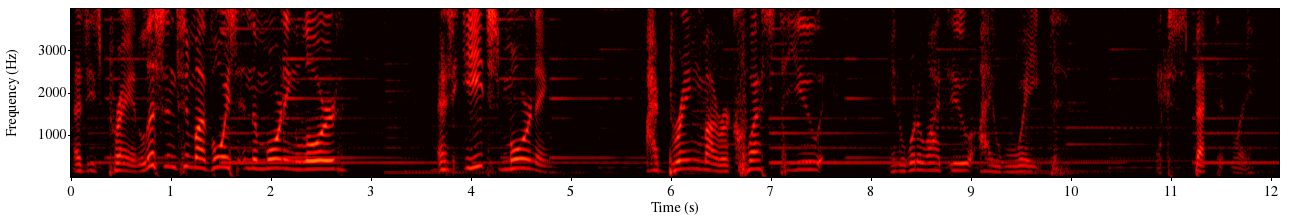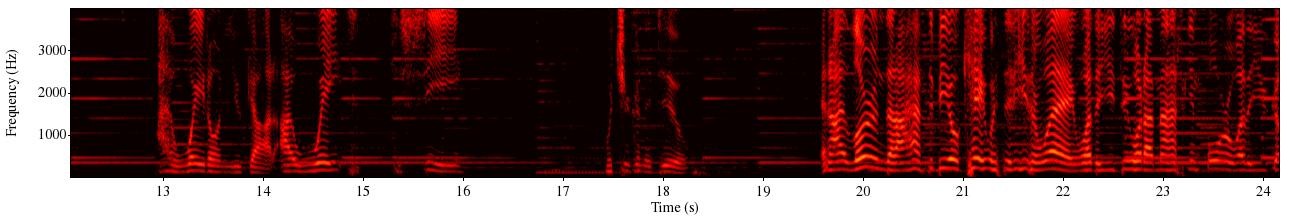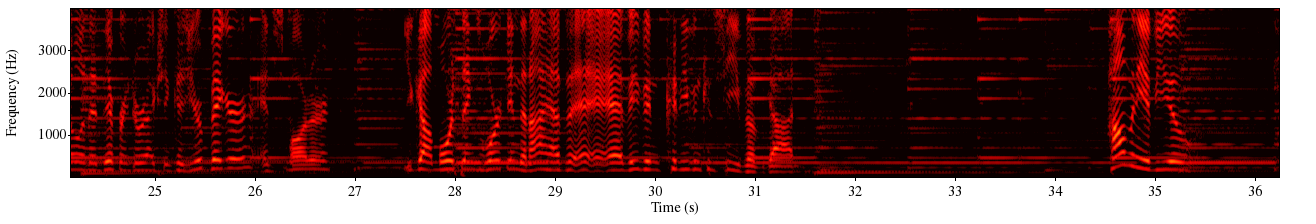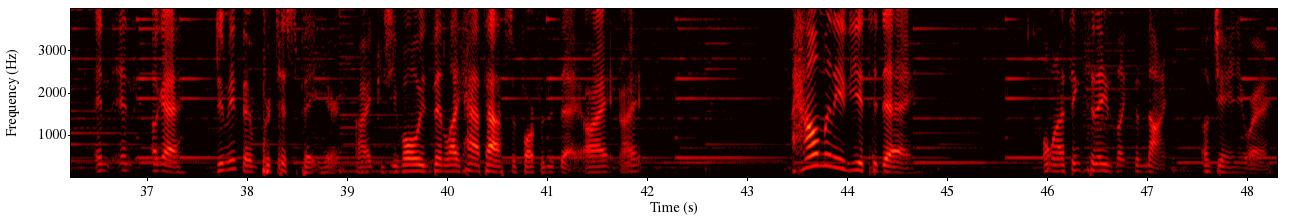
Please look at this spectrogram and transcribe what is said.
as he's praying. Listen to my voice in the morning, Lord, as each morning I bring my request to you. And what do I do? I wait expectantly. I wait on you, God. I wait to see what you're going to do. And I learned that I have to be okay with it either way, whether you do what I'm asking for or whether you go in a different direction, because you're bigger and smarter. You got more things working than I have, eh, eh, have even could even conceive of, God. How many of you, and, and okay, do me a favor, participate here, all right? Because you've always been like half half so far for the day, all right? All right? How many of you today, oh, and I think today's like the 9th of January,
